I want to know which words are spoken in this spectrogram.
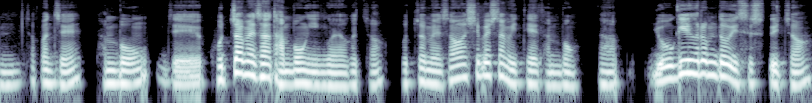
음 첫 번째 단봉 이제 고점에서 단봉인 거예요. 그쵸? 고점에서 11선 밑에 단봉. 자 여기 흐름도 있을 수도 있죠.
